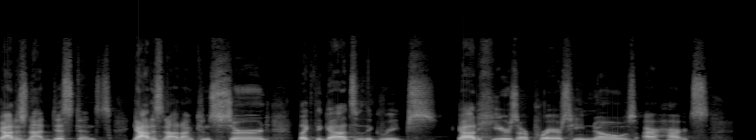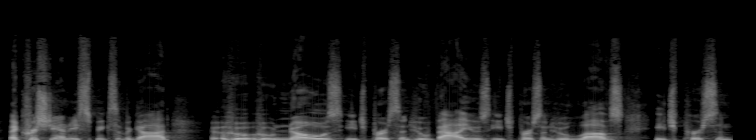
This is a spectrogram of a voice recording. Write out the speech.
God is not distant, God is not unconcerned like the gods of the Greeks. God hears our prayers, He knows our hearts. That Christianity speaks of a God who, who knows each person, who values each person, who loves each person.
